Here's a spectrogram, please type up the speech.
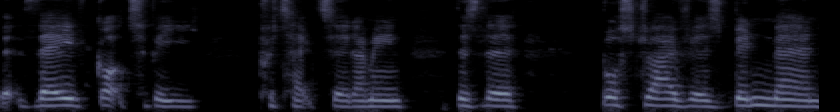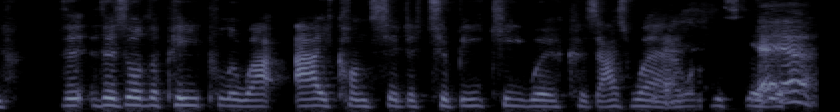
that they've got to be protected i mean there's the bus drivers bin men th- there's other people who I, I consider to be key workers as well Yes. obviously yeah, yeah.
